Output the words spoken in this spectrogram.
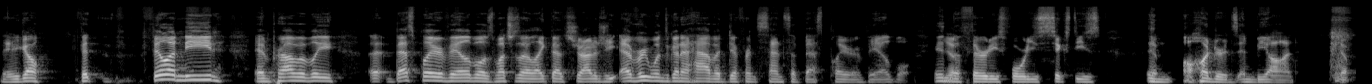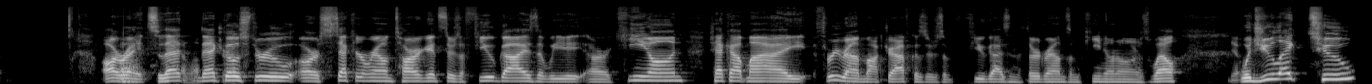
There you go. Fit, fill a need and probably uh, best player available. As much as I like that strategy, everyone's going to have a different sense of best player available in Yep. the 30s, 40s, 60s, and 100s and beyond. Yep. All Oh, so that that goes through our second round targets. There's a few guys that we are keen on. Check out my three round mock draft because there's a few guys in the third rounds I'm keen on as well. Yep. Would you like to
